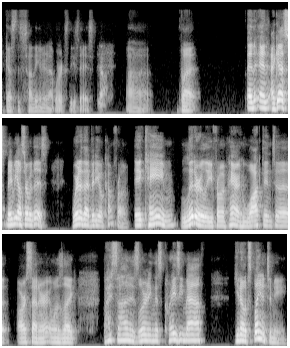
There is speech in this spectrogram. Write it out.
I guess this is how the internet works these days. Yeah. Uh, but and and I guess maybe I'll start with this. Where did that video come from? It came literally from a parent who walked into our center and was like, "My son is learning this crazy math. You know, explain it to me."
